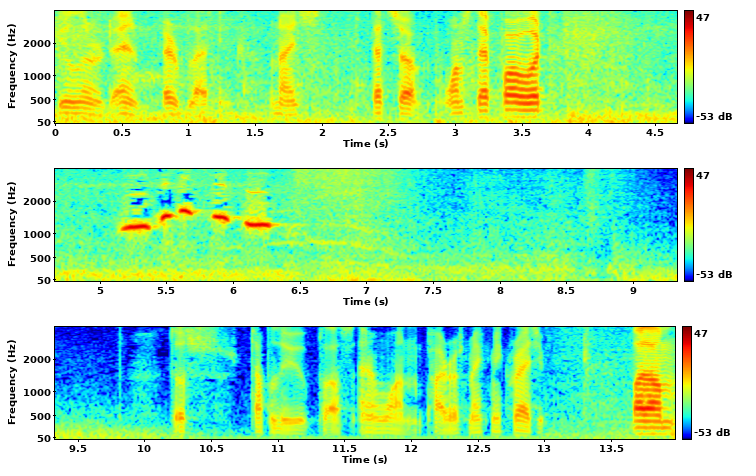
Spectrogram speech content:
you learned air, air blasting. Nice. That's uh, one step forward. Those W plus M1 pyros make me crazy. But um,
